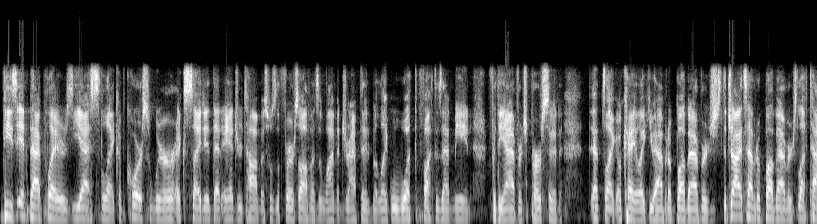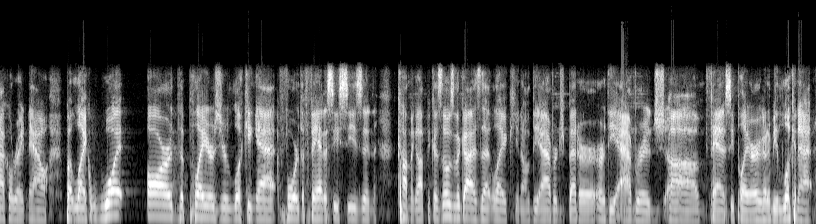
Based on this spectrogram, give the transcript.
these impact players, yes, like of course we're excited that Andrew Thomas was the first offensive lineman drafted, but like what the fuck does that mean for the average person? That's like okay, like you have an above average. The Giants have an above average left tackle right now, but like what are the players you're looking at for the fantasy season coming up? Because those are the guys that like you know the average better or the average um, fantasy player are going to be looking at.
